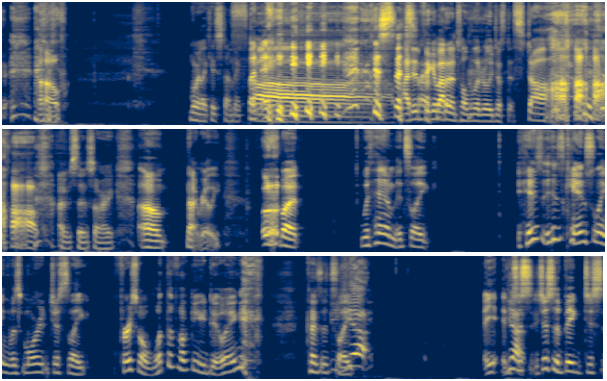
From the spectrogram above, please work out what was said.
Oh, more like his stomach. stop! But So I didn't think about it until literally just stop. I'm so sorry. Um, not really, Ugh. but with him, it's like his his canceling was more just like, first of all, what the fuck are you doing? Because it's like, yeah, it- Yeah. just just a big just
